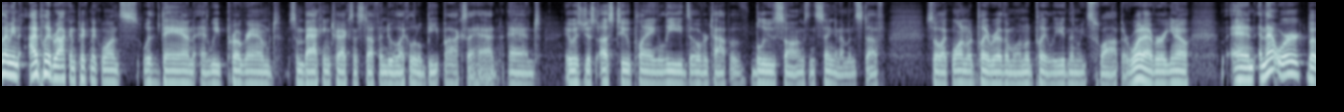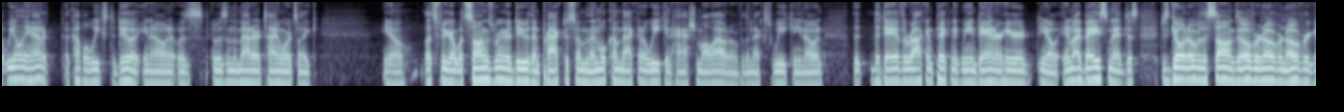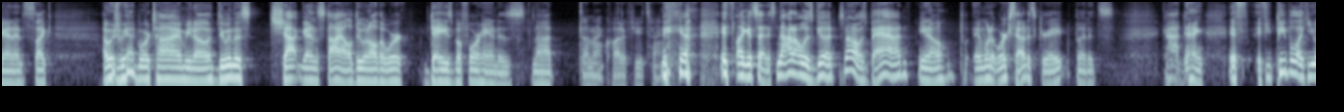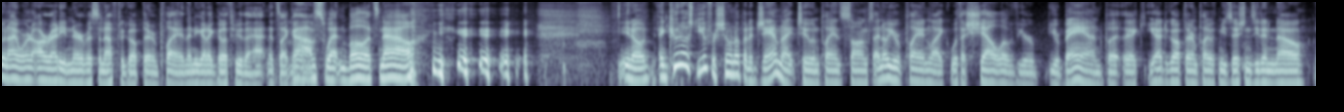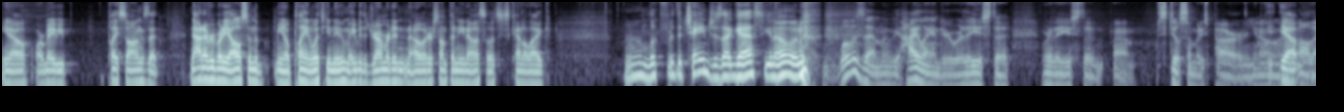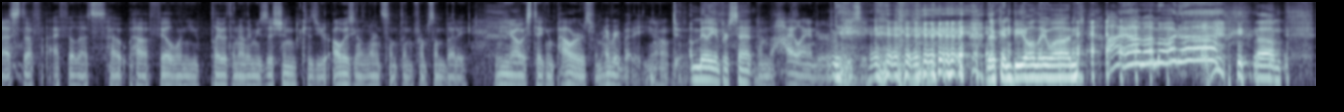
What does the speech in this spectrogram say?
I mean, I played Rock and Picnic once with Dan, and we programmed some backing tracks and stuff into like a little beatbox I had, and it was just us two playing leads over top of blues songs and singing them and stuff. So like one would play rhythm, one would play lead, and then we'd swap or whatever, you know, and and that worked. But we only had a, a couple weeks to do it, you know, and it was it was in the matter of time where it's like, you know, let's figure out what songs we're gonna do, then practice them, and then we'll come back in a week and hash them all out over the next week, and you know, and the the day of the rock and picnic, me and Dan are here, you know, in my basement, just just going over the songs over and over and over again, and it's like, I wish we had more time, you know, doing this shotgun style, doing all the work days beforehand is not Done that quite a few times. yeah, it's like I said, it's not always good. It's not always bad, you know. And when it works out, it's great. But it's, god dang, if if you, people like you and I weren't already nervous enough to go up there and play, and then you got to go through that, and it's like, ah, I'm sweating bullets now. you know, and kudos to you for showing up at a jam night too and playing songs. I know you were playing like with a shell of your your band, but like you had to go up there and play with musicians you didn't know, you know, or maybe play songs that not everybody else in the you know playing with you knew. Maybe the drummer didn't know it or something, you know. So it's just kind of like, well, look for the changes, I guess, you know. And what was that movie Highlander where they used to where they used to um, steal somebody's power, you know, and Yep. all that stuff. I feel that's how, how I feel when you play with another musician because you're always going to learn something from somebody. And you're always taking powers from everybody, you know. A million percent. I'm the Highlander of music. there can be only one. I am a. Um,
